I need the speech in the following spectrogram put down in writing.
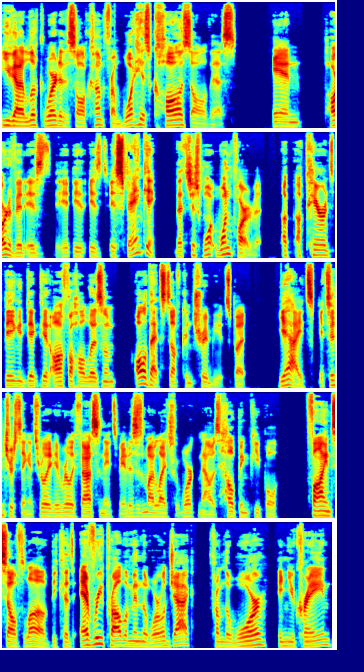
You got to look where did this all come from? What has caused all this? And part of it is is is spanking. That's just one, one part of it. A, a parents being addicted, alcoholism, all that stuff contributes. But yeah, it's it's interesting. It's really it really fascinates me. This is my life's work now is helping people find self love because every problem in the world, Jack, from the war in Ukraine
